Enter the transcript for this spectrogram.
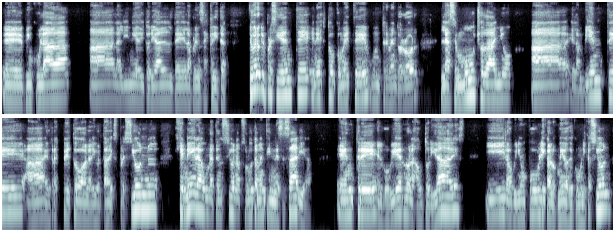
eh, vinculada a la línea editorial de la prensa escrita. Yo creo que el presidente en esto comete un tremendo error, le hace mucho daño a el ambiente, a el respeto a la libertad de expresión, genera una tensión absolutamente innecesaria entre el gobierno, las autoridades, y la opinión pública, los medios de comunicación.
